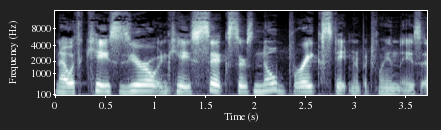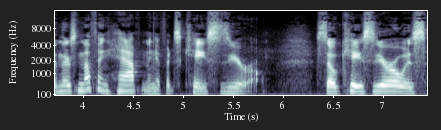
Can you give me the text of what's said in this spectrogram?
Now with case 0 and case 6, there's no break statement between these, and there's nothing happening if it's case 0. So case 0 is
